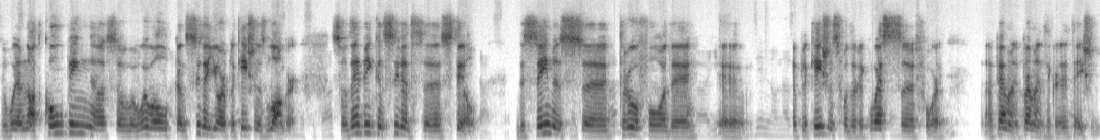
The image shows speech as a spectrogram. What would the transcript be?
We're not coping, uh, so we will consider your applications longer. So they're being considered uh, still. The same is uh, true for the uh, applications for the requests uh, for permanent, permanent accreditation.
